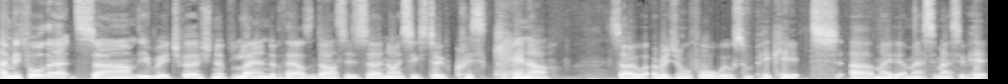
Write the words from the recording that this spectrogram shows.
And before that, um, the original version of Land of a Thousand Dances, uh, 1962, Chris Kenner. So original for Wilson Pickett uh, made it a massive, massive hit.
